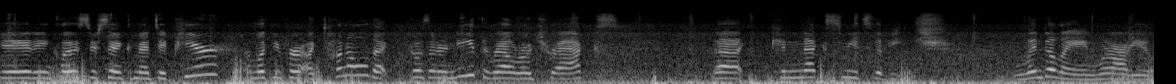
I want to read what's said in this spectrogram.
Getting close to San Clemente Pier. I'm looking for a tunnel that goes underneath the railroad tracks that connects me to the beach. Linda Lane, where are you?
